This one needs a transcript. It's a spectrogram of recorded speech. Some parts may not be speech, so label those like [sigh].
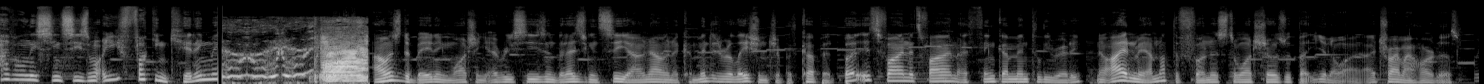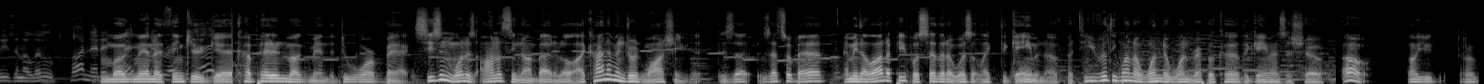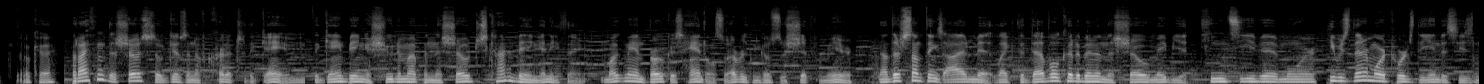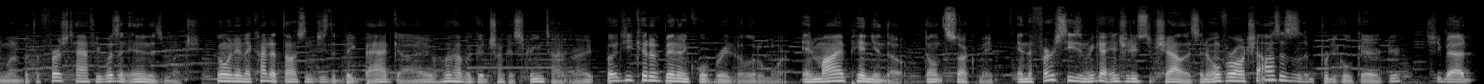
I've only seen season one. Are you fucking kidding me? I was debating watching every season, but as you can see, I'm now in a committed relationship with Cuphead. But it's fine, it's fine. I think I'm mentally ready. Now, I admit, I'm not the funnest to watch shows with, but you know, I, I try my hardest. Mugman, I think you're gay. Cuphead and Mugman, the duo are back. Season 1 is honestly not bad at all. I kind of enjoyed watching it. Is that is that so bad? I mean, a lot of people said that I wasn't like the game enough, but do you really want a one-to-one replica of the game as a show? Oh, Oh, you. Oh, okay. But I think the show still gives enough credit to the game. The game being a shoot 'em up and the show just kind of being anything. Mugman broke his handle, so everything goes to shit from here. Now, there's some things I admit, like the devil could have been in the show maybe a teensy bit more. He was there more towards the end of season 1, but the first half he wasn't in it as much. Going in, I kind of thought since he's the big bad guy, he'll have a good chunk of screen time, right? But he could have been incorporated a little more. In my opinion, though, don't suck me. In the first season, we got introduced to Chalice, and overall, Chalice is a pretty cool character. She bad.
